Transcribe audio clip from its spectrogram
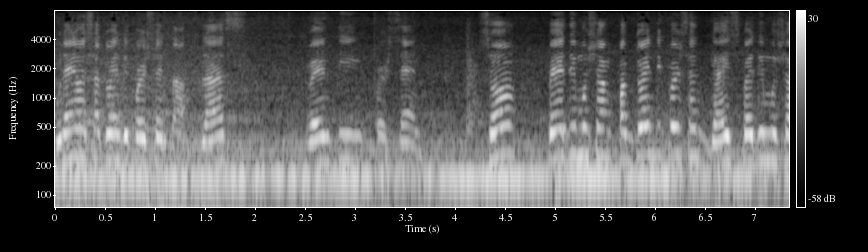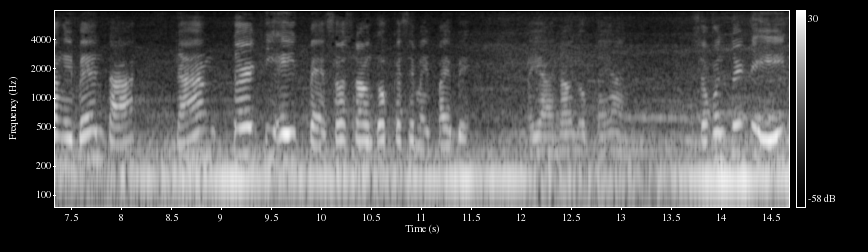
Una yun sa 20% ah, plus 20%. So, pwede mo siyang, pag 20% guys, pwede mo siyang ibenta ng 38 pesos. Round off kasi may 5 eh. Ayan, round off na yan. So, kung 38,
